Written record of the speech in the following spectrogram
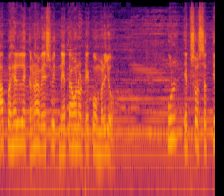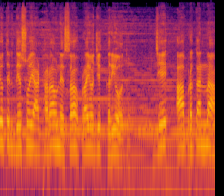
આ પહેલને ઘણા વૈશ્વિક નેતાઓનો ટેકો મળ્યો. કુલ એકસો સત્યોતેર દેશોએ આ ઠરાવને સહ પ્રાયોજિત કર્યો હતો, જે આ પ્રકારના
